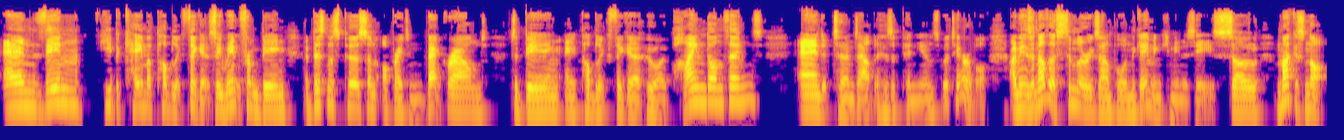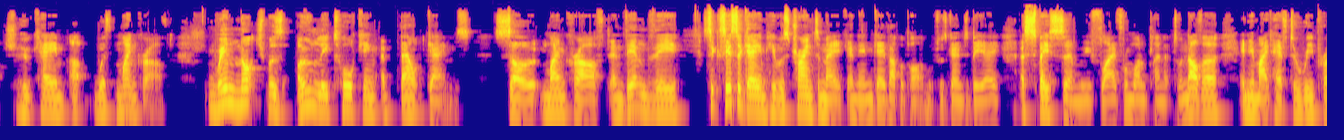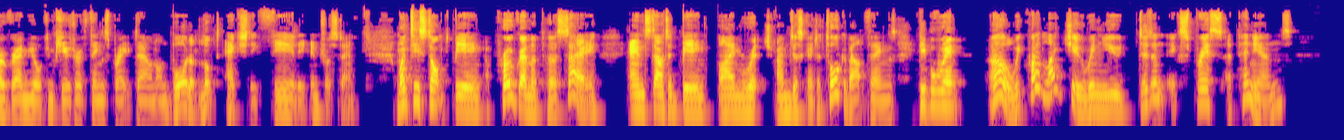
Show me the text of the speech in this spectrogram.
And then he became a public figure. So he went from being a business person operating background to being a public figure who opined on things and it turns out that his opinions were terrible. I mean, there's another similar example in the gaming community. So, Markus Notch, who came up with Minecraft, when Notch was only talking about games, so Minecraft, and then the successor game he was trying to make and then gave up upon, which was going to be a, a space sim where you fly from one planet to another, and you might have to reprogram your computer if things break down on board. It looked actually fairly interesting. Once he stopped being a programmer per se and started being, I'm rich, I'm just going to talk about things, people went, Oh, we quite liked you when you didn't express opinions,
